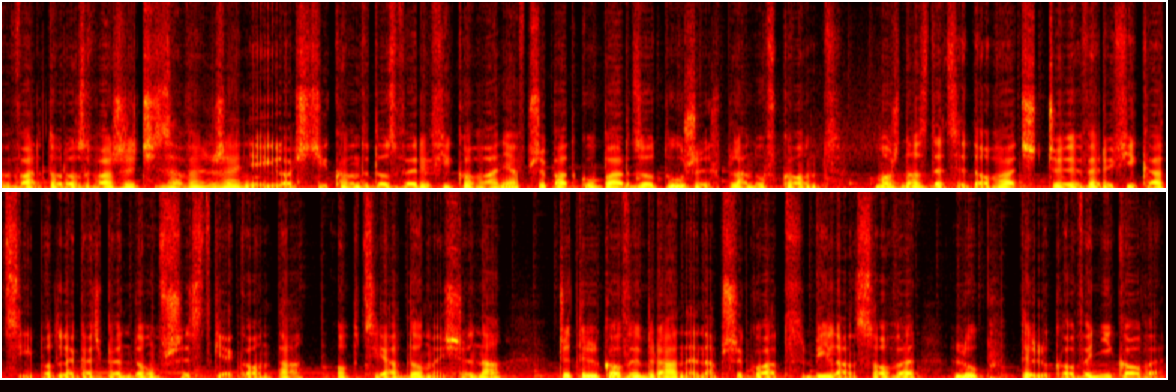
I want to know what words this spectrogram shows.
Warto rozważyć zawężenie ilości kont do zweryfikowania w przypadku bardzo dużych planów kont. Można zdecydować, czy weryfikacji podlegać będą wszystkie konta, opcja domyślna, czy tylko wybrane, np. bilansowe lub tylko wynikowe.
